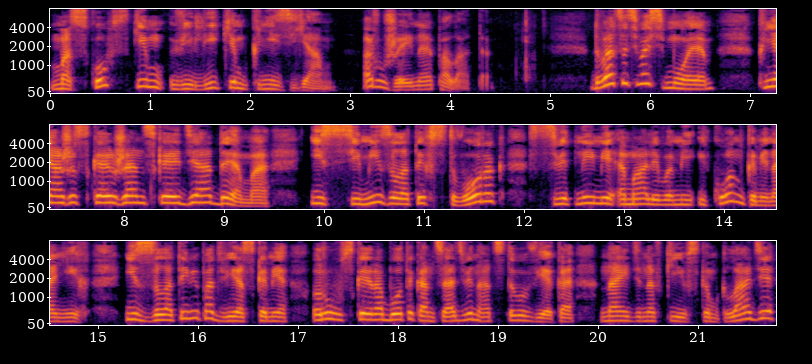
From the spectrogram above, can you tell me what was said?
московским великим князьям. Оружейная палата. Двадцать восьмое. Княжеская женская диадема из семи золотых створок с цветными эмалевыми иконками на них и с золотыми подвесками русской работы конца XII века, найдена в Киевском кладе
